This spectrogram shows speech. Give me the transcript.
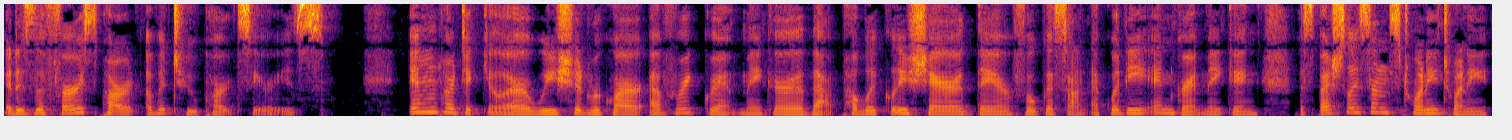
It is the first part of a two part series. In particular, we should require every grant maker that publicly shared they are focused on equity in grant making, especially since 2020,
